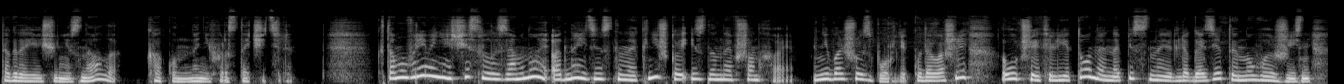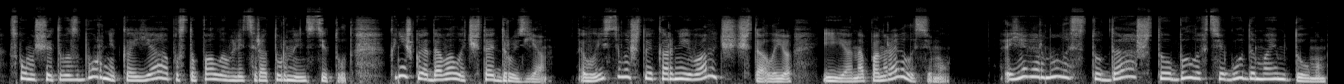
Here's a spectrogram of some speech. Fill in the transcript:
Тогда я еще не знала, как он на них расточителен. К тому времени числилась за мной одна единственная книжка, изданная в Шанхае. Небольшой сборник, куда вошли лучшие фильетоны, написанные для газеты «Новая жизнь». С помощью этого сборника я поступала в литературный институт. Книжку я давала читать друзьям. Выяснилось, что и Корней Иванович читал ее, и она понравилась ему. Я вернулась туда, что было в те годы моим домом,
